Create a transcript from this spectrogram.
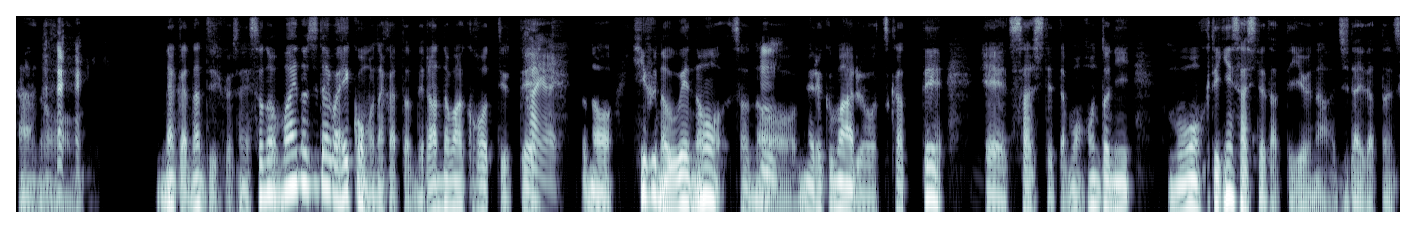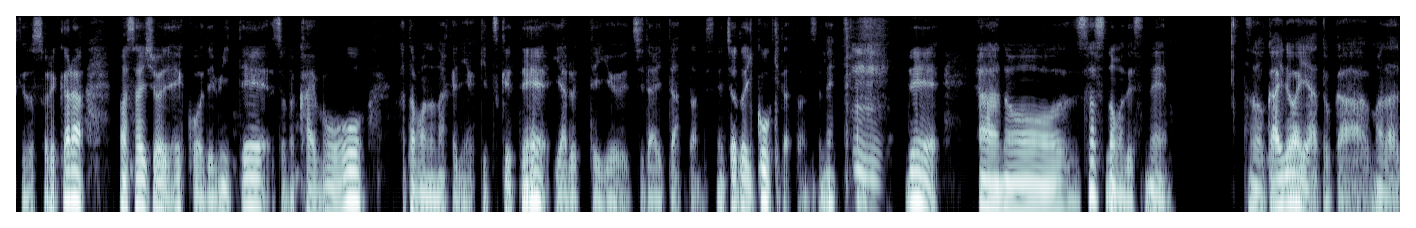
あの、なんか、なんていうんですかね、その前の時代はエコーもなかったんで、ランドマーク法って言って、はいはい。その、皮膚の上の、その、メルクマールを使って、えー刺してた、もう本当に、盲目的に刺してたっていうような時代だったんですけど、それから、まあ最初はエコーで見て、その解剖を頭の中に焼き付けてやるっていう時代だったんですね。ちょうど移行期だったんですよね。うんうん。で、あの、刺すのもですね、そのガイドワイヤーとか、まだ、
